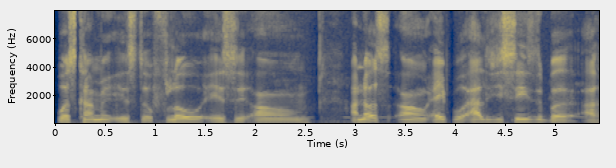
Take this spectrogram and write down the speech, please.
what's coming. Is the flow? Is it um? I know it's um, April allergy season, but I.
